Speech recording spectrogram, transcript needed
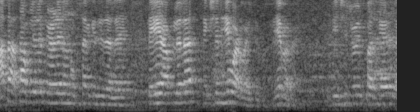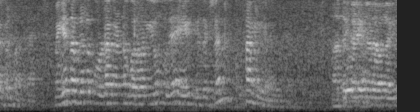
आता आता आपल्याला कळलं ना नुकसान किती झालंय. ते आपल्याला सेक्शन हे वाढवायचं हे बघा. तीनशे चोवीस पाच काय दखल पात्र आहे. मग हेच आपल्याला कोर्टाकडनं परवानगी घेऊन उद्या हे हे सेक्शन चांगले करायचं आता काय करावं लागेल?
